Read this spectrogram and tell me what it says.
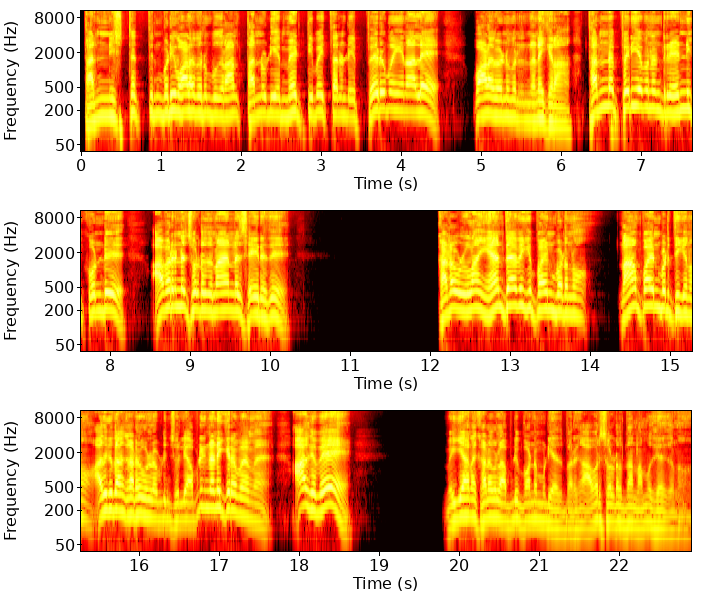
தன் இஷ்டத்தின்படி வாழ விரும்புகிறான். தன்னுடைய மேட்டிமை தன்னுடைய பெருமையினாலே வாழ வேண்டும் என்று நினைக்கிறான். தன்னை பெரியவன் என்று எண்ணிக்கொண்டு அவர் என்ன சொல்கிறது நான் என்ன செய்கிறது கடவுள்லாம் என் தேவைக்கு பயன்படணும். நான் பயன்படுத்திக்கணும். அதுக்கு தான் கடவுள் அப்படின்னு சொல்லி அப்படின்னு நினைக்கிறவன் ஆகவே மெய்யான கடவுளை அப்படி பண்ண முடியாது பாருங்க. அவர் சொல்கிறது தான் நம்ம கேட்கணும்.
